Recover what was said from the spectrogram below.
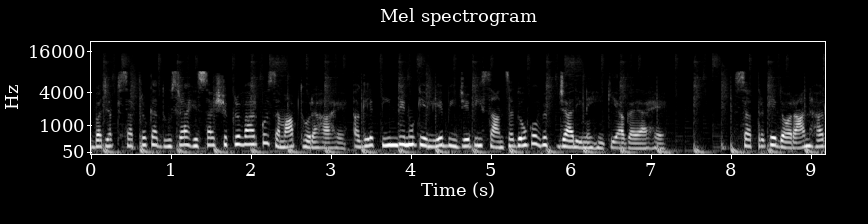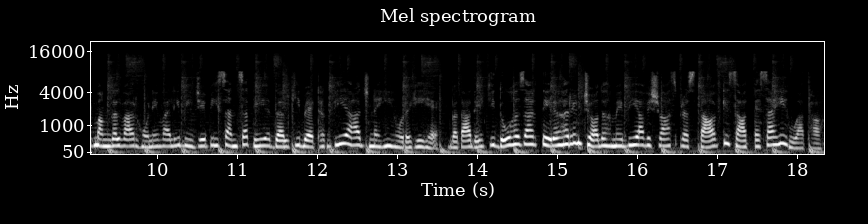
बजट सत्र का दूसरा हिस्सा शुक्रवार को समाप्त हो रहा है। अगले तीन दिनों के लिए बीजेपी सांसदों को विप जारी नहीं किया गया है। सत्र के दौरान हर मंगलवार होने वाली बीजेपी संसदीय दल की बैठक भी आज नहीं हो रही है। बता दें कि 2013 चौदह में भी अविश्वास प्रस्ताव के साथ ऐसा ही हुआ था।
